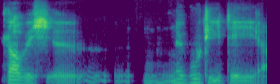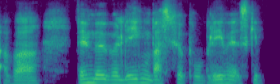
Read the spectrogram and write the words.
glaube ich, äh, eine gute Idee. Aber wenn wir überlegen, was für Probleme es gibt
